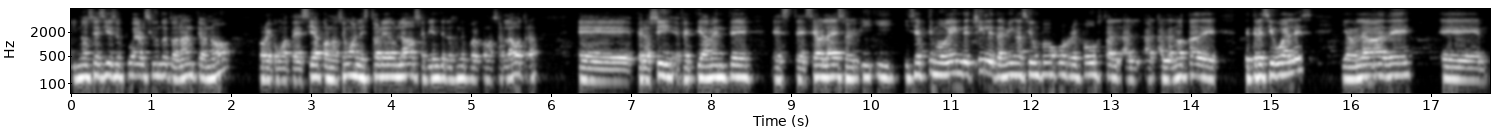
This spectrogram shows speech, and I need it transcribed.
y, no sé si eso puede haber sido un detonante o no, porque como te decía, conocemos la historia de un lado, sería interesante poder conocer la otra, eh, pero sí, efectivamente, este, se habla de eso. Y, séptimo game de Chile también ha sido un poco un repost al, a la nota de, tres iguales y hablaba de... Eh,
